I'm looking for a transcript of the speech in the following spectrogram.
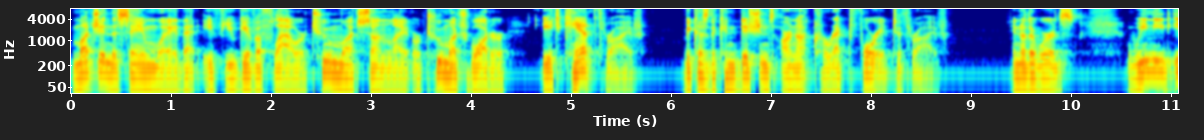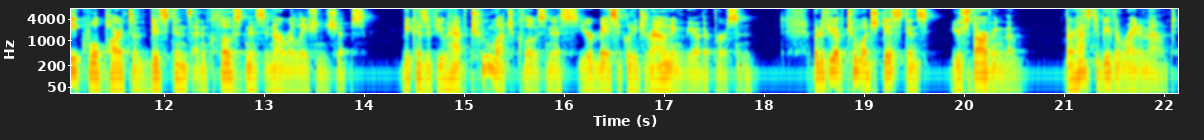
much in the same way that if you give a flower too much sunlight or too much water, it can't thrive because the conditions are not correct for it to thrive. In other words, we need equal parts of distance and closeness in our relationships, because if you have too much closeness, you're basically drowning the other person. But if you have too much distance, you're starving them. There has to be the right amount.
